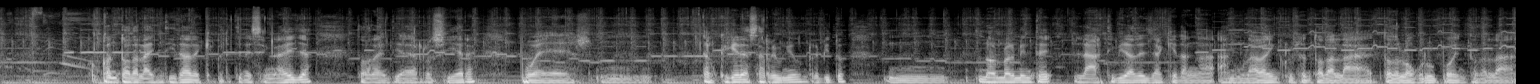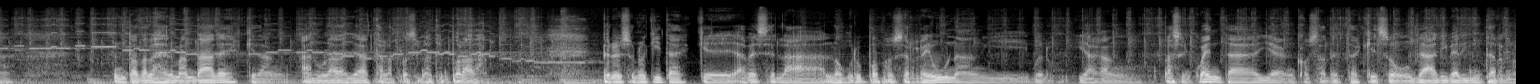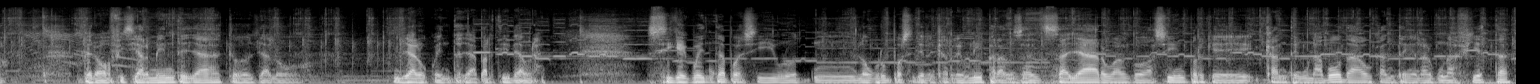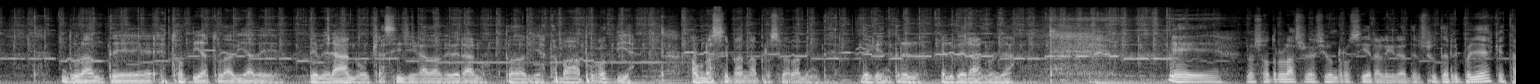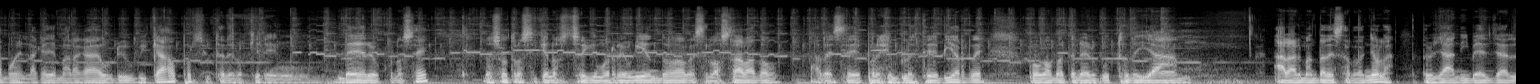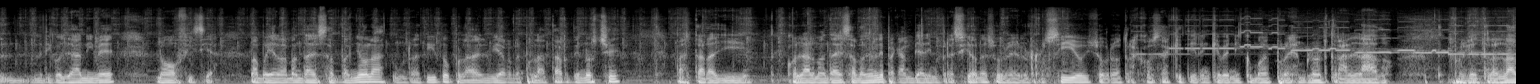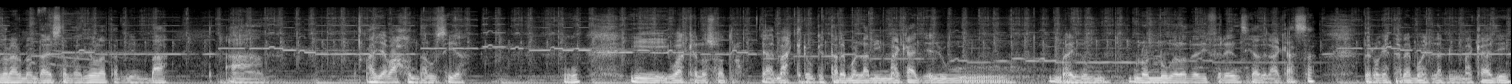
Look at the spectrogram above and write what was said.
con todas las entidades que pertenecen a ella, todas las entidades rocieras, pues mm, aunque queda esa reunión, repito, mm, normalmente las actividades ya quedan anuladas, incluso en todas todos los grupos, en todas las en todas las hermandades, quedan anuladas ya hasta la próxima temporada. Pero eso no quita que a veces los grupos pues, se reúnan y bueno y hagan pasen cuenta y hagan cosas de estas que son ya a nivel interno. Pero oficialmente ya esto ya no ya no cuenta ya a partir de ahora sí que cuenta pues si uno, mm, los grupos se tienen que reunir para ensayar o algo así porque canten una boda o canten en alguna fiesta durante estos días todavía de, verano, casi llegada de verano, todavía estamos a pocos días, a una semana aproximadamente de que entre el verano ya. Eh, nosotros, la Asociación Rociera Alegría del Sur de Ripollés, que estamos en la calle Málaga, ubicados, por si ustedes nos quieren ver o conocer. Nosotros sí que nos seguimos reuniendo, a veces los sábados, a veces, por ejemplo, este viernes, pues vamos a tener el gusto de ir a, la Hermandad de Sardañola, pero ya a nivel, ya le digo ya a nivel no oficial. Vamos a ir la Hermandad de Sardañola un ratito, por el viernes por la tarde, noche, para estar allí con la Hermandad de Salvador para cambiar impresiones sobre el rocío y sobre otras cosas que tienen que venir, como es por ejemplo el traslado. Porque el traslado de la Hermandad de Salvañola también va a, allá abajo Andalucía. ¿eh? Y igual que nosotros. Y además creo que estaremos en la misma calle. Hay unos números de diferencia de la casa, pero que estaremos en la misma calle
